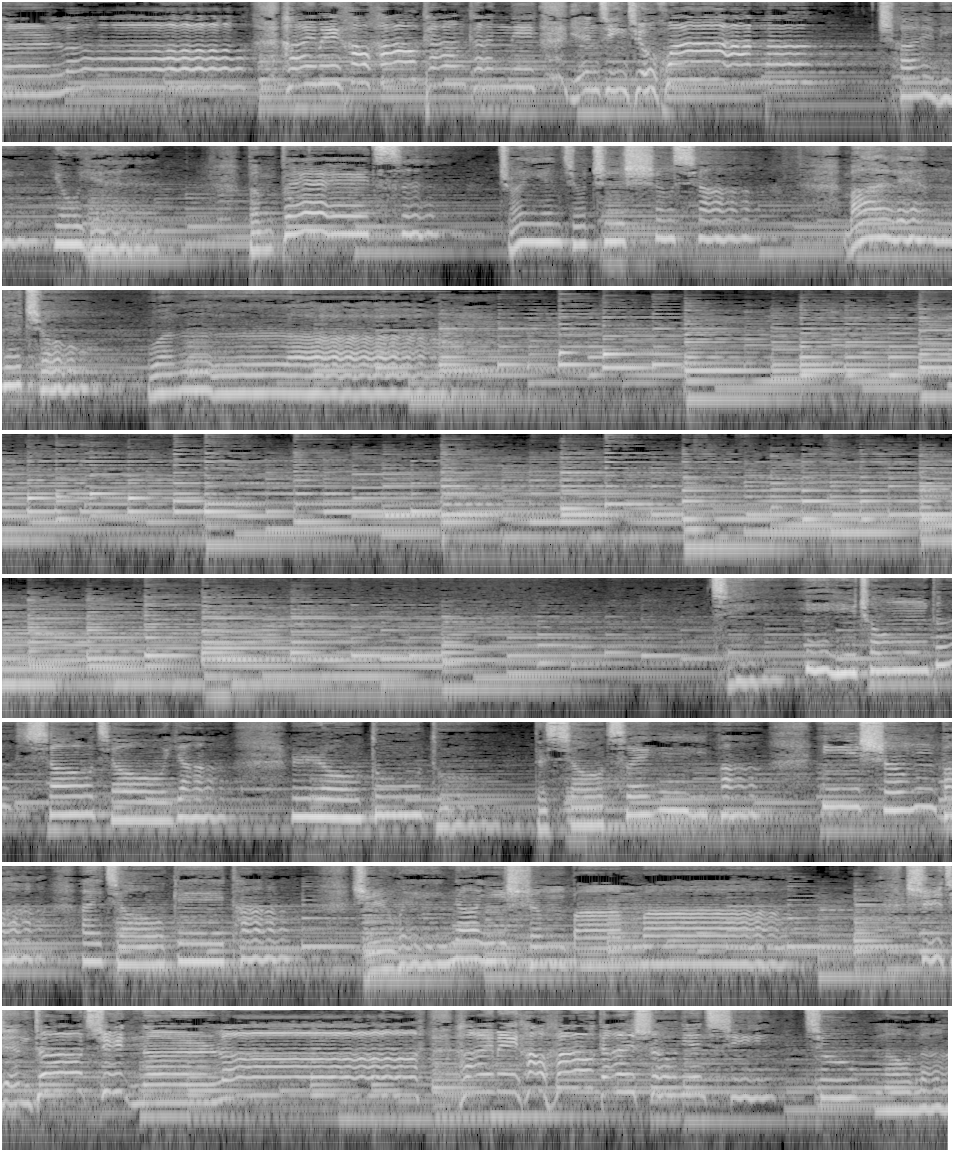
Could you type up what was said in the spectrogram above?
哪儿了？还没好好看看你，眼睛就花了，柴米油盐半辈子，转眼就只剩下满脸的皱纹了。的小脚丫，肉嘟嘟的小嘴巴，一生把爱交给他，只为那一声爸妈。时间都去哪儿了？还没好好感受年轻就老了，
